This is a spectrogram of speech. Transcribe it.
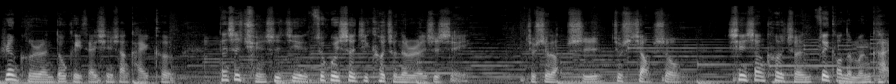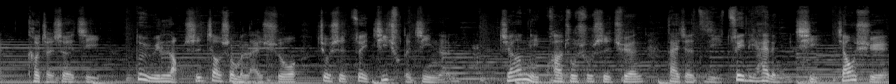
任何人都可以在线上开课，但是全世界最会设计课程的人是谁？就是老师，就是教授。线上课程最高的门槛，课程设计对于老师教授们来说就是最基础的技能。只要你跨出舒适圈，带着自己最厉害的武器教学，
